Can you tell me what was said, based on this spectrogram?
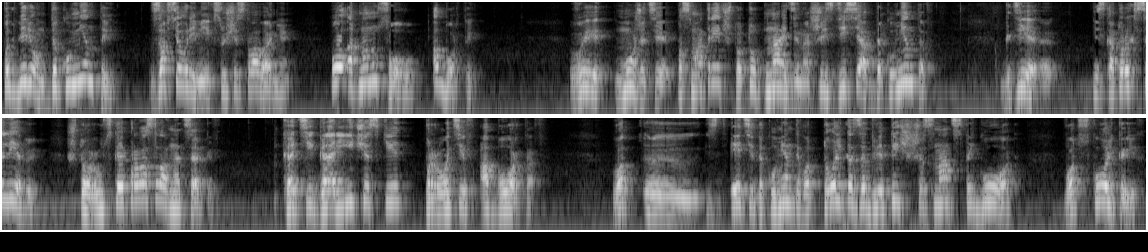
подберем документы за все время их существования по одному слову – аборты. Вы можете посмотреть, что тут найдено 60 документов, где, э, из которых следует, что Русская Православная Церковь категорически против абортов. Вот э, эти документы вот только за 2016 год. Вот сколько их?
